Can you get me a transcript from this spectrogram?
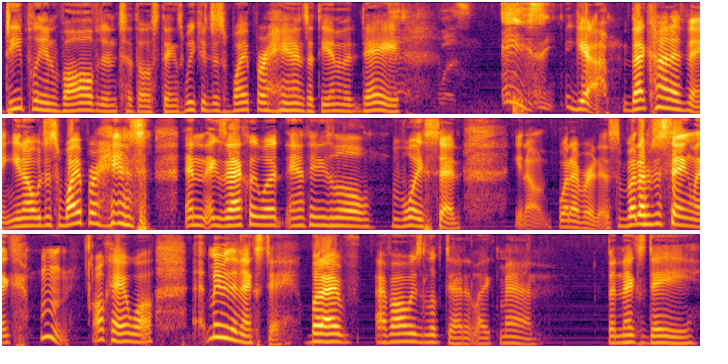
deeply involved into those things? We could just wipe our hands at the end of the day easy. Yeah, that kind of thing. You know, just wipe our hands and exactly what Anthony's little voice said. You know, whatever it is. But I'm just saying like, hmm, okay, well, maybe the next day. But I've I've always looked at it like, man, the next day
